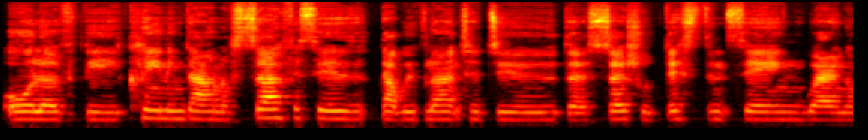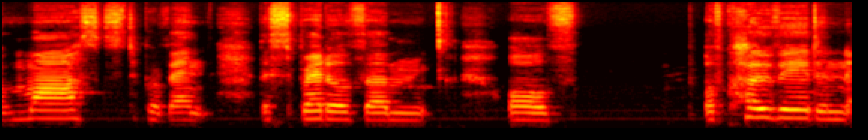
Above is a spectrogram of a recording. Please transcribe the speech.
all of the cleaning down of surfaces that we've learned to do, the social distancing, wearing of masks to prevent the spread of um, of of COVID and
